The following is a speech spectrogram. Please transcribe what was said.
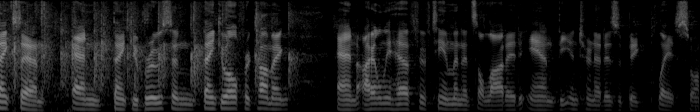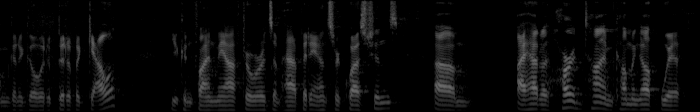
Thanks, Dan. And thank you, Bruce. And thank you all for coming. And I only have 15 minutes allotted, and the internet is a big place, so I'm going to go at a bit of a gallop. You can find me afterwards. I'm happy to answer questions. Um, I had a hard time coming up with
